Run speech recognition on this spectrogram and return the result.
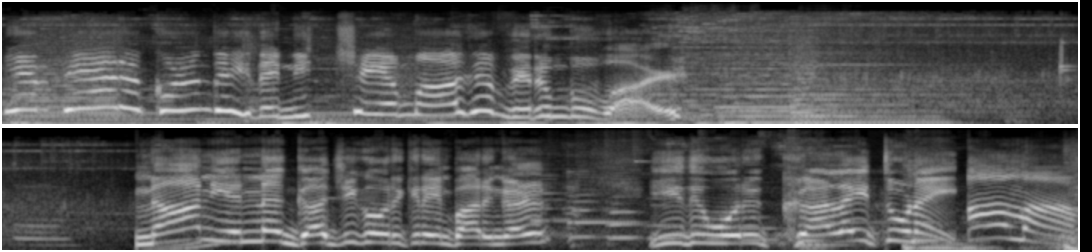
என் பேர குழந்தை இதை நிச்சயமாக விரும்புவாள். நான் என்ன கஜி கோருக்கிறேன் பாருங்கள். இது ஒரு கலை துணை. ஆமாம்.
